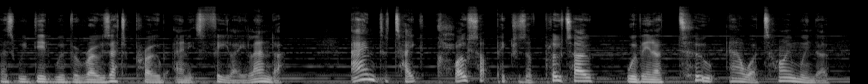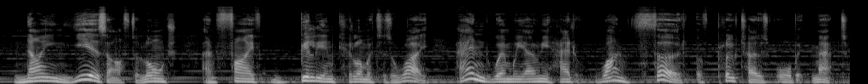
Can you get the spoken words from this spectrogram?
as we did with the Rosetta probe and its Philae lander, and to take close up pictures of Pluto within a two hour time window, nine years after launch and 5 billion kilometres away, and when we only had one third of Pluto's orbit mapped.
